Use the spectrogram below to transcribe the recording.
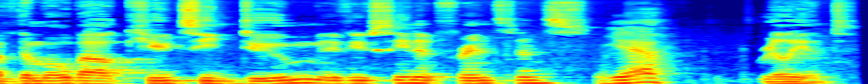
of the mobile cutesy Doom. If you've seen it, for instance, yeah, brilliant,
